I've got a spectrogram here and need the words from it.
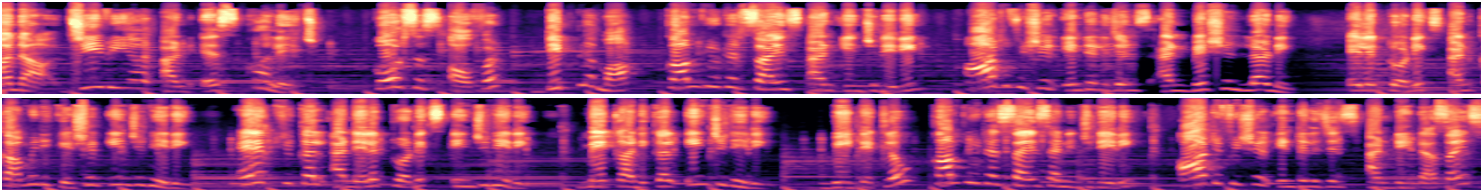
మన GVR and S college courses offer diploma computer science and engineering artificial intelligence and machine learning electronics and communication engineering electrical and electronics engineering mechanical engineering బీటెక్లో computer science and engineering artificial intelligence and data science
